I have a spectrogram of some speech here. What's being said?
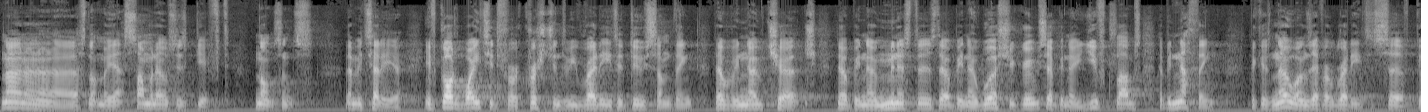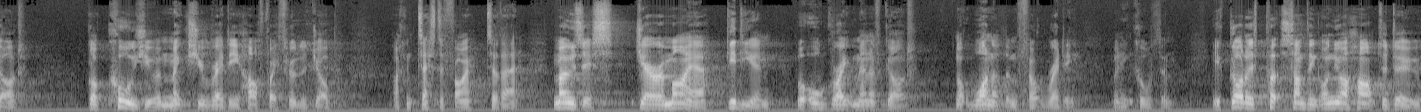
No, no, no, no. That's not me. That's someone else's gift. Nonsense. Let me tell you, if God waited for a Christian to be ready to do something, there would be no church, there would be no ministers, there would be no worship groups, there would be no youth clubs, there would be nothing, because no one's ever ready to serve God. God calls you and makes you ready halfway through the job. I can testify to that. Moses, Jeremiah, Gideon were all great men of God. Not one of them felt ready when he called them. If God has put something on your heart to do,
